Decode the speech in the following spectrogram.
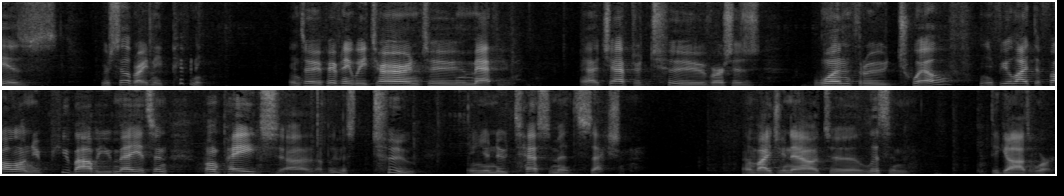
is we're celebrating Epiphany. And so, Epiphany, we turn to Matthew uh, chapter 2, verses 1 through 12. And if you'd like to follow on your Pew Bible, you may. It's in, on page, uh, I believe it's 2 in your New Testament section. I invite you now to listen to God's Word.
